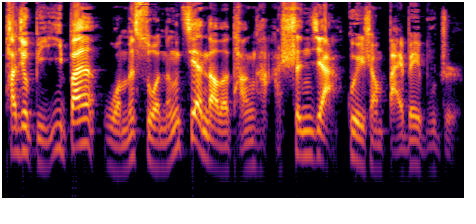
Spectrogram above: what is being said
它就比一般我们所能见到的唐卡身价贵上百倍不止。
